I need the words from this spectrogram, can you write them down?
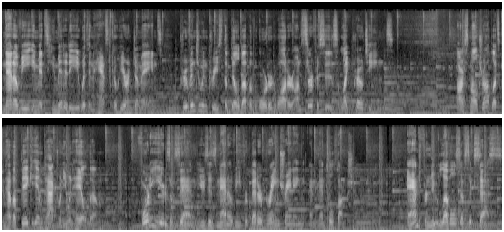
NanoVi emits humidity with enhanced coherent domains, proven to increase the buildup of ordered water on surfaces like proteins. Our small droplets can have a big impact when you inhale them. 40 Years of Zen uses NanoVi for better brain training and mental function. And for new levels of success.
